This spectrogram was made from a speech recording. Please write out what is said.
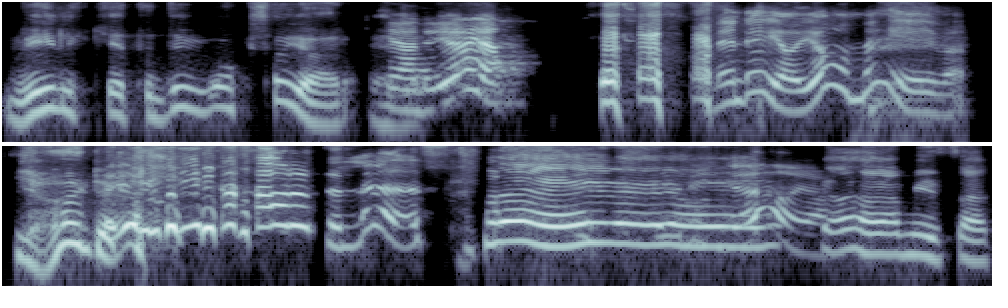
Vilket du också gör. Ja, det gör jag. Men det gör jag med, Iva. Gör du? har du inte läst? Nej, nej, det, det gör jag. Det har jag missat.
